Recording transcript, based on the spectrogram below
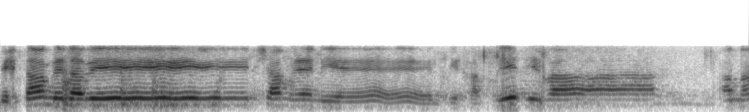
מכתם לדוד שמרניאל, כי חסיד יבא. אמר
